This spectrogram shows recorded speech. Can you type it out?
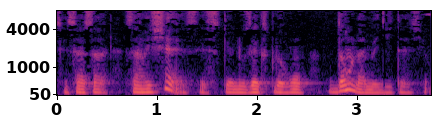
C'est ça sa, richesse, c'est ce que nous explorons dans la méditation.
